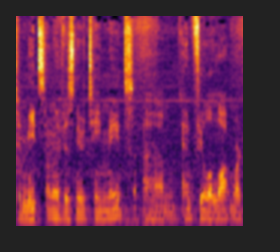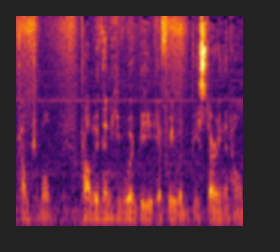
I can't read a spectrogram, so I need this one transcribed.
to meet some of his new teammates um, and feel a lot more comfortable, probably, than he would be if we would be starting at home.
